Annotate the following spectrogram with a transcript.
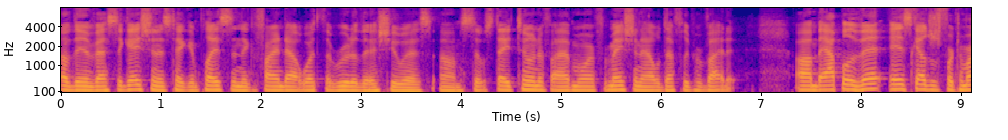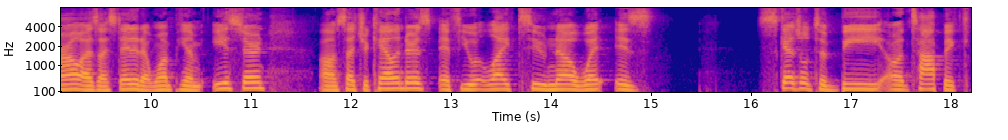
of the investigation is taking place and they can find out what the root of the issue is. Um, so stay tuned. If I have more information, I will definitely provide it. Um, the Apple event is scheduled for tomorrow, as I stated, at 1 p.m. Eastern. Um, set your calendars. If you would like to know what is scheduled to be on topic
